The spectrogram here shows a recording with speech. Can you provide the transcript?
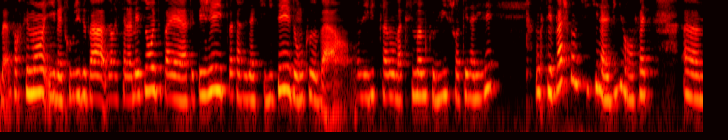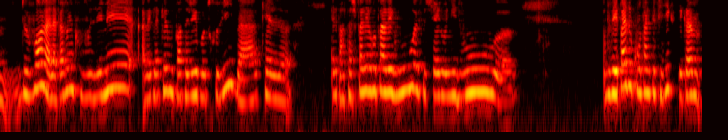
bah, forcément il va être obligé de rester à la maison. Il peut pas aller à la PPG il peut pas faire ses activités. Donc euh, bah on évite quand même au maximum que lui soit pénalisé. Donc c'était vachement difficile à vivre en fait de voir la, la, personne que vous aimez avec laquelle vous partagez votre vie bah qu'elle elle partage pas les repas avec vous elle se tient éloignée de vous vous n'avez pas de contact physique, c'était quand même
